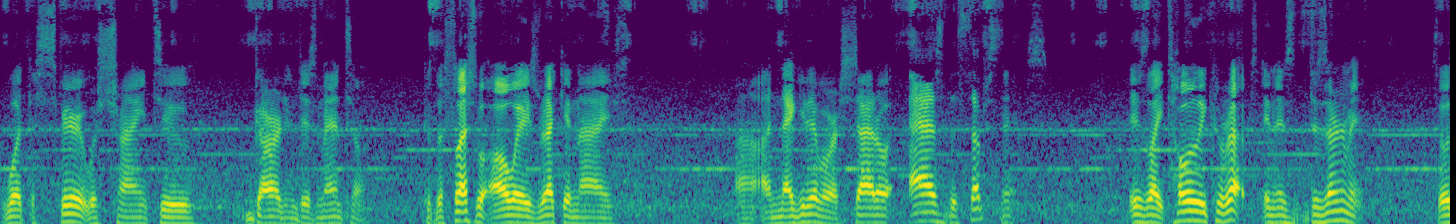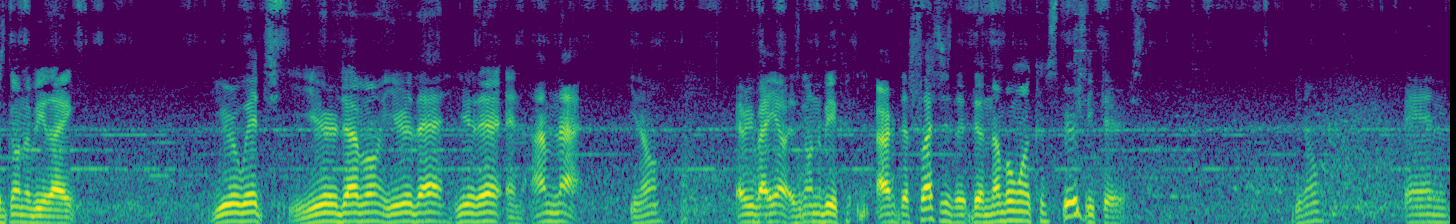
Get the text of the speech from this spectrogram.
what the spirit was trying to guard and dismantle, because the flesh will always recognize uh, a negative or a shadow as the substance is like totally corrupt in its discernment. So it's going to be like you're a witch, you're a devil, you're that, you're that, and I'm not. You know, everybody else is going to be our, the flesh is the, the number one conspiracy theorist. You know, and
